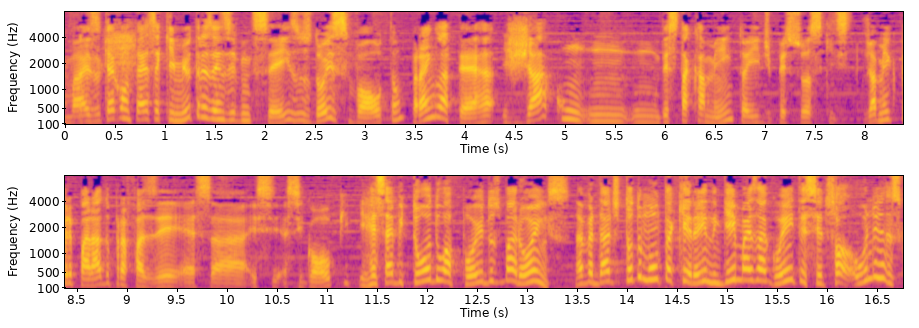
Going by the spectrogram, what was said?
Mas o que acontece é que em 1326 os dois voltam pra Inglaterra já com um, um destacamento aí de pessoas que já meio que preparado pra fazer essa, esse, esse golpe e recebe todo o apoio dos barões. Na verdade, todo mundo tá querendo, ninguém mais aguenta esse só únicas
